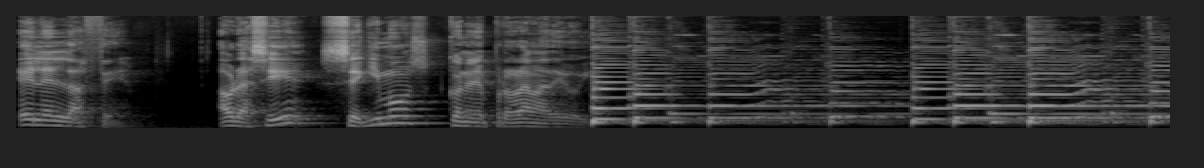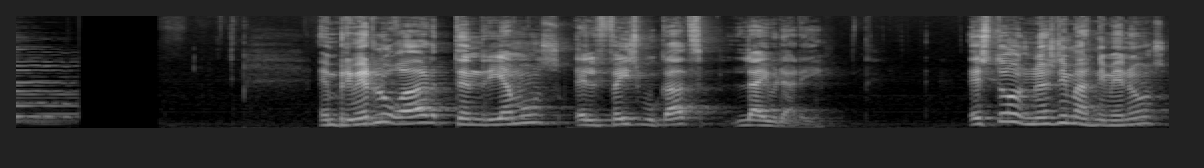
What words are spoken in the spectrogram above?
el enlace. Ahora sí, seguimos con el programa de hoy. En primer lugar, tendríamos el Facebook Ads Library. Esto no es ni más ni menos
